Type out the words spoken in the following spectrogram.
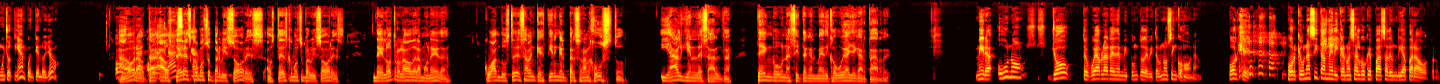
mucho tiempo, entiendo yo. O Ahora, la- a ustedes como supervisores, a ustedes como supervisores del otro lado de la moneda, cuando ustedes saben que tienen el personal justo y alguien les salta, tengo una cita en el médico, voy a llegar tarde. Mira, uno, yo te voy a hablar desde mi punto de vista, uno se encojona. ¿Por qué? Porque una cita médica no es algo que pasa de un día para otro.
